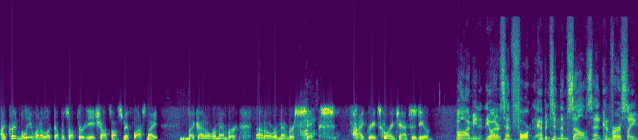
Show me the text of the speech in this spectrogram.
I couldn't believe when I looked up and saw 38 shots on Smith last night. Like I don't remember, I don't remember six high grade scoring chances. Do you? Well, I mean, the Oilers had four. Edmonton themselves had conversely.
